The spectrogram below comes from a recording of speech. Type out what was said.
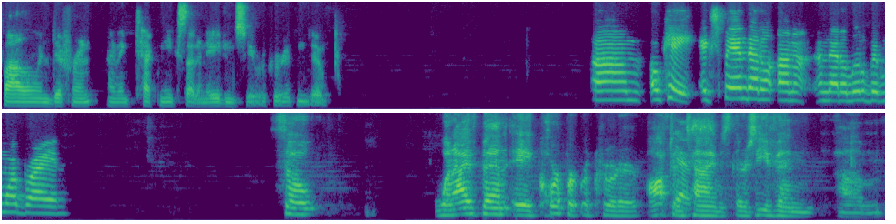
following different, I think, techniques that an agency recruiter can do. Um, okay, expand that on, on that a little bit more, Brian. So, when I've been a corporate recruiter, oftentimes yes. there's even um,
